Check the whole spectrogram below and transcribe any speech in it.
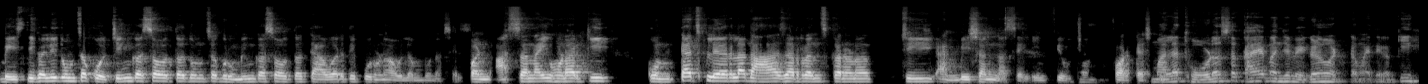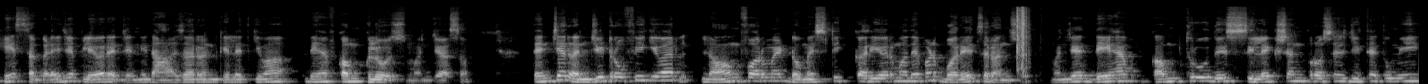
बेसिकली तुमचं कोचिंग कसं होतं तुमचं ग्रुमिंग कसं होतं त्यावरती पूर्ण अवलंबून असेल. पण असं नाही होणार की कोणत्याच प्लेअरला दहा हजार रन्स करणं करणंची अम्बिशन नसेल इन फ्युचर फॉर टेस्ट मला थोडंसं काय म्हणजे वेगळं वाटतं माहितीये का? की हे सगळे जे प्लेअर आहेत ज्यांनी दहा हजार रन केलेत किंवा दे हॅव कम क्लोज म्हणजे असं त्यांचे रणजी ट्रॉफी किंवा लॉंग फॉर्मॅट डोमेस्टिक करिअरमध्ये पण बरेच रन्स होते. म्हणजे they have come through this selection process जिथे तुम्ही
